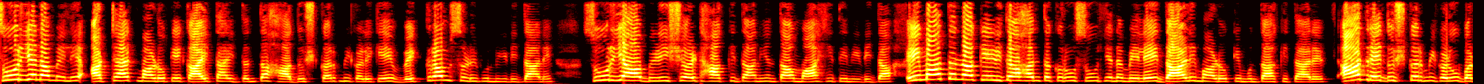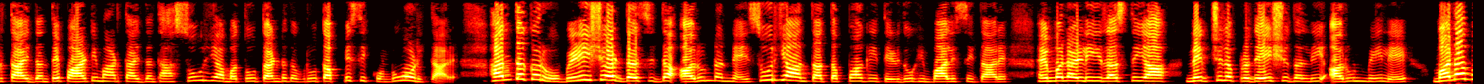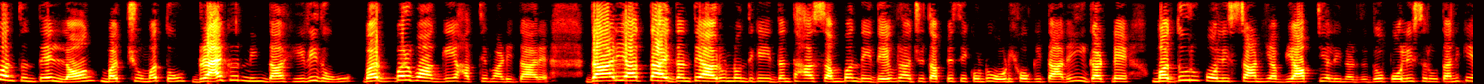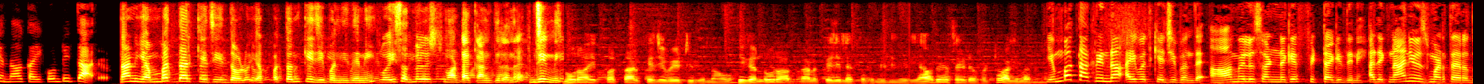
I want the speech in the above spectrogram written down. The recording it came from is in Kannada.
ಸೂರ್ಯನ ಮೇಲೆ ಅಟ್ಯಾಕ್ ಮಾಡೋಕೆ ಕಾಯ್ತಾ ಇದ್ದಂತಹ ದುಷ್ಕರ್ಮಿಗಳಿಗೆ ವಿಕ್ರಮ್ ಸುಳಿವು ನೀಡಿದ್ದಾನೆ. ಸೂರ್ಯ ಬಿಳಿ ಶರ್ಟ್ ಹಾಕಿದ್ದಾನೆ ಅಂತ ಮಾಹಿತಿ ನೀಡಿದ್ದ. ಈ ಮಾತನ್ನ ಕೇಳಿದ ಹಂತಕರು ಸೂರ್ಯನ ಮೇಲೆ ದಾಳಿ ಮಾಡೋಕೆ ಮುಂದಾಗಿದ್ದಾರೆ. ಆದ್ರೆ ದುಷ್ಕರ್ಮಿಗಳು ಬರ್ತಾ ಇದ್ದಂತೆ, ಪಾರ್ಟಿ ಮಾಡ್ತಾ ಇದ್ದಂತಹ ಸೂರ್ಯ ಮತ್ತು ತಂಡದವರು ತಪ್ಪಿಸಿಕೊಂಡು ಓಡಿದ್ದಾರೆ. ಹಂತಕರು ಬಿಳಿ ಶರ್ಟ್ ಧರಿಸಿದ್ದ ಅರುಣನ್ನೇ ಸೂರ್ಯ ಅಂತ ತಪ್ಪಾಗಿ ತಿಳಿದು ಹಿಂಬಾಲಿಸಿದ್ದಾರೆ. ಹೆಮ್ಮನಹಳ್ಳಿ ರಸ್ತೆಯ ನಿರ್ಜಲ ಪ್ರದೇಶದಲ್ಲಿ ಅರುಣ್ ಮೇಲೆ ಮನ ಬಂತಂತೆ ಲಾಂಗ್ ಮಚ್ಚು ಮತ್ತು ಡ್ರ್ಯಾಗನ್ನಿಂದ ಹಿರಿದು ಬರ್ಬರವಾಗಿ ಹತ್ಯೆ ಮಾಡಿದ್ದಾರೆ. ದಾಳಿ ಆಗ್ತಾ ಇದ್ದಂತೆ ಅರುಣ್ನೊಂದಿಗೆ ಇದ್ದಂತಹ ಸಂಬಂಧಿ ದೇವರಾಜು ತಪ್ಪಿಸಿಕೊಂಡು ಓಡಿ ಹೋಗಿದ್ದಾನೆ. ಈ ಘಟನೆ ಮದ್ದೂರು ಪೊಲೀಸ್ ಠಾಣೆಯ ವ್ಯಾಪ್ತಿಯಲ್ಲಿ ನಡೆದಿದ್ದು ಪೊಲೀಸರು ತನಿಖೆಯನ್ನ ಕೈಗೊಂಡಿದ್ದಾರೆ. ನಾನು ಎಂಬತ್ತಾರು ಕೆಜಿ ಇದ್ದವಳು ಎಪ್ಪತ್ತೊಂದು ಕೆಜಿ ಬಂದಿದ್ದೀನಿ. ವಯಸ್ಸಾದ್ಮೇಲೆ ಸ್ಮಾರ್ಟ್ ಆಗಿ ಕಾಣ್ತೀರ ಅಂದ್ರೆ ಜಿನ್ನಿ. ನೂರ ಇಪ್ಪತ್ತಾರು ಕೆಜಿ ವೇಟ್ ಇದ್ದು ನಾವು. ಈಗ ನೂರ ಹದಿನಾಲ್ಕು ಕೆಜಿ ಲೆಕ್ಕ ಬಂದಿದ್ದೀವಿ. ಯಾವುದೇ ಸೈಡ್ ಎಫೆಕ್ಟ್ ಆಗಿಲ್ಲ ಎಂಬತ್ನಾಲ್ಕರಿಂದ ಐವತ್ ಕೆಜಿ ಬಂದೆ. ಆಮೇಲೆ ಸಣ್ಣಗೆ ಫಿಟ್ ಆಗಿದ್ದೀನಿ. ಅದಕ್ಕೆ ನಾನು ಯೂಸ್ ಮಾಡ್ತಾ ಇರೋದು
